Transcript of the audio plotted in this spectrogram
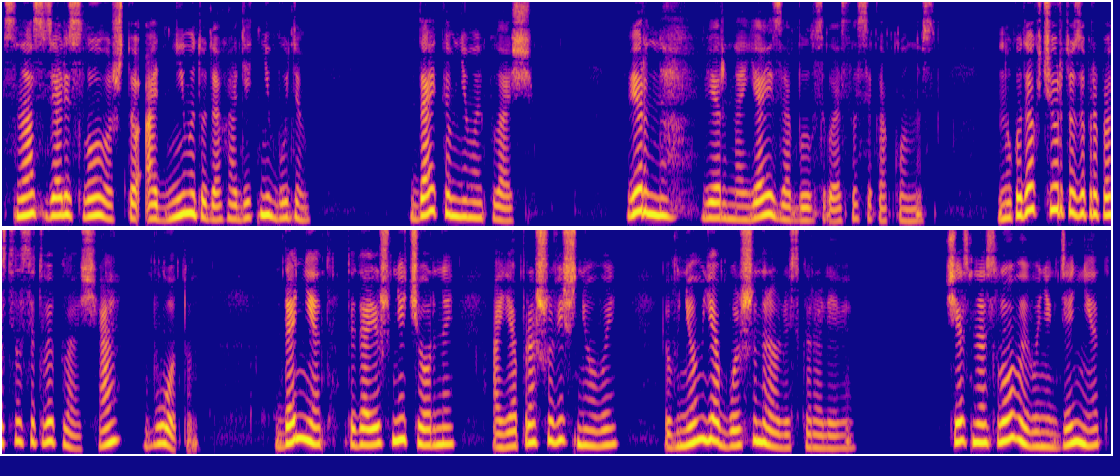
с нас взяли слово, что одни мы туда ходить не будем. Дай-ка мне мой плащ». «Верно, верно, я и забыл», — согласился Коконос. «Ну куда к черту запропастился твой плащ, а? Вот он». «Да нет, ты даешь мне черный, а я прошу вишневый. В нем я больше нравлюсь королеве». «Честное слово, его нигде нет»,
